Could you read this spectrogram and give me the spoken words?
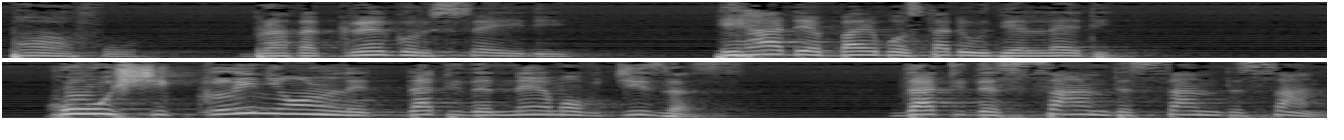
powerful brother Gregory said he had a Bible study with a lady who she clean only, that is the name of Jesus. That is the Son, the Son, the Son.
